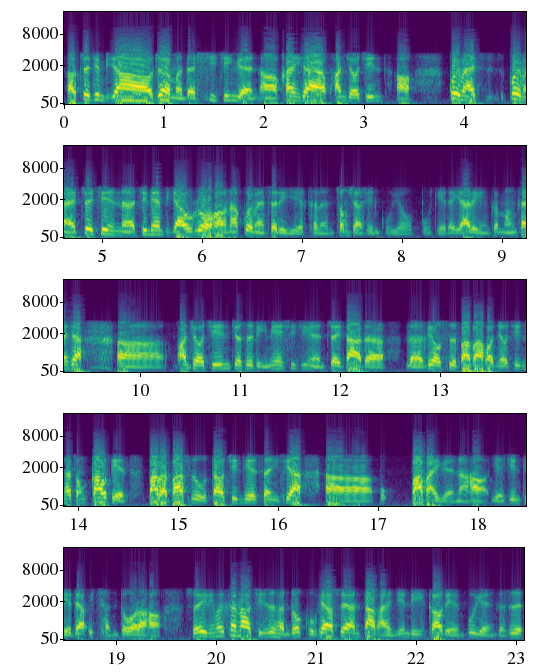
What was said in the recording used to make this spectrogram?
啊，最近比较热门的细金元啊，看一下环球金啊。贵买贵买最近呢，今天比较弱哈，那贵买这里也可能中小型股有补跌的压力。跟我们看一下，啊，环球金就是里面细金元最大的了六四八八环球金，它从高点八百八十五到今天剩下啊不。八百元了哈，已经跌掉一成多了哈，所以你会看到，其实很多股票虽然大盘已经离高点不远，可是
